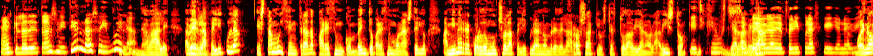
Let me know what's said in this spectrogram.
a ver, que lo de transmitir no soy buena. Ya, vale. A ver, la película está muy centrada, parece un convento, parece un monasterio. A mí me recordó mucho la película El nombre de la rosa, que usted todavía no la ha visto. Que, que usted Ya la siempre verá. habla de películas que yo no he visto. Bueno,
